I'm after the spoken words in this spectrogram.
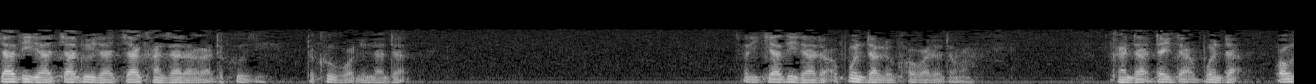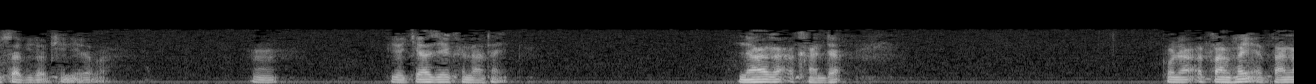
ကြားသိတာကြားတွေ့တာကြားခံစားတာကတစ်ခုစီတစ်ခုပေါ်နေတတ်အဲဒီကြားသိတာတော့အပွင့်တက်လို့ခေါ်ပါတယ်တော့ခန္ဓာတိုက်တာအပွင့်တက်ပေါင်းစပ်ပြီးတော့ဖြစ်နေတော့ပါဟွန်း ပြီးတော့ကြားစေခဏထိုင်နာကအခန္ဓာခုနအတန်လှိုင်းအတန်က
